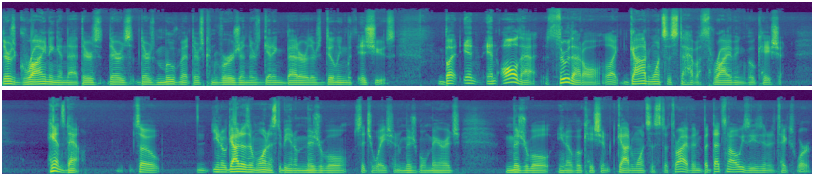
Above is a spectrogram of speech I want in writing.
there's grinding in that. There's there's there's movement. There's conversion. There's getting better. There's dealing with issues. But in in all that, through that all, like God wants us to have a thriving vocation, hands down. So, you know, God doesn't want us to be in a miserable situation, miserable marriage, miserable, you know, vocation. God wants us to thrive, and but that's not always easy, and it takes work,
